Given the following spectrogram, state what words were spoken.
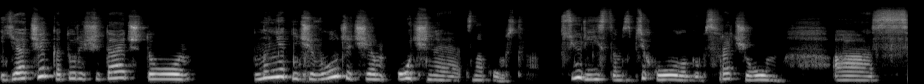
я человек, который считает, что ну, нет ничего лучше, чем очное знакомство с юристом, с психологом, с врачом, а, с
